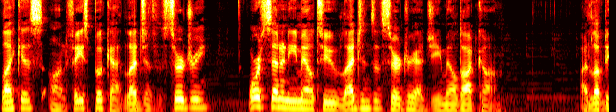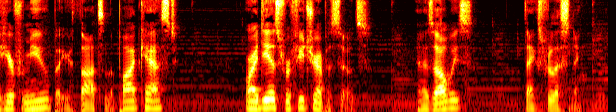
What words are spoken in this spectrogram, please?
like us on Facebook at Legends of Surgery, or send an email to legendsofsurgery at gmail.com. I'd love to hear from you about your thoughts on the podcast or ideas for future episodes. And as always, thanks for listening.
